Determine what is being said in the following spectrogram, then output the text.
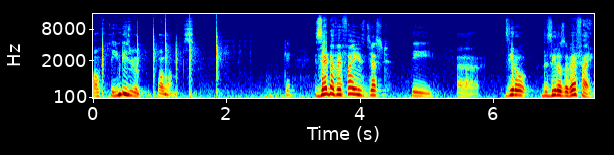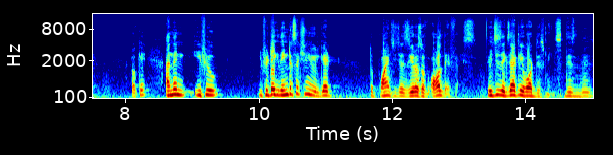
of the individual polynomials z of fi is just the uh, 0 the zeros of fi okay? And then if you if you take the intersection you will get the points which are zeros of all the fi's which is exactly what this means. This, this,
